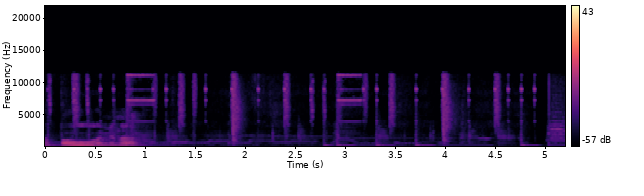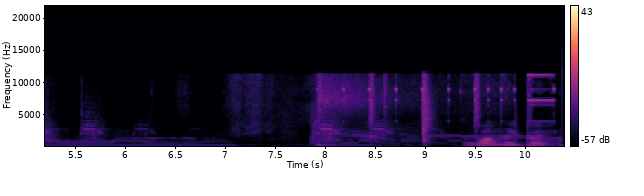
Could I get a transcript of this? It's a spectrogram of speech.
На полу ламинат. Ванный кафель.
